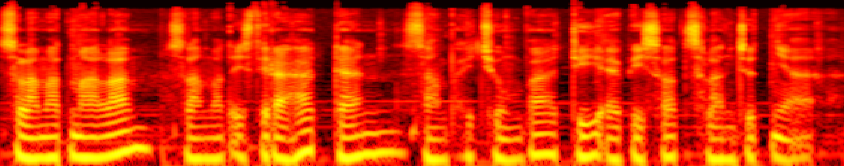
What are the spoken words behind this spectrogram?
Selamat malam, selamat istirahat, dan sampai jumpa di episode selanjutnya.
